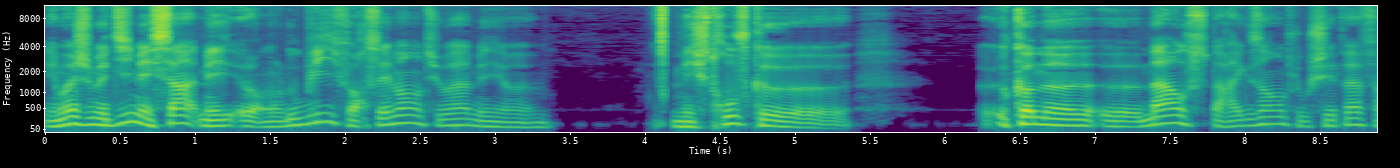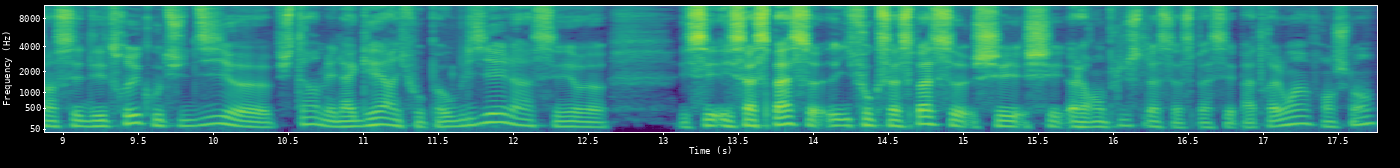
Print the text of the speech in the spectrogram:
et moi, je me dis, mais ça, mais on l'oublie forcément, tu vois, mais, mais je trouve que. euh, Comme euh, euh, par exemple, ou je sais pas, enfin, c'est des trucs où tu te dis, euh, putain, mais la guerre, il faut pas oublier, là. C'est. et, et ça se passe, il faut que ça se passe chez, chez. Alors en plus, là, ça se passait pas très loin, franchement.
